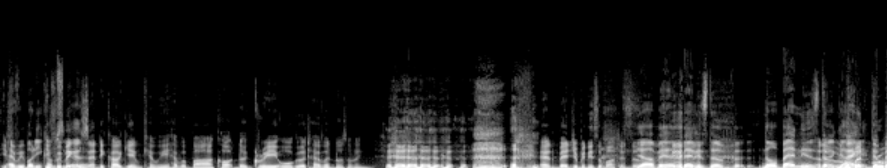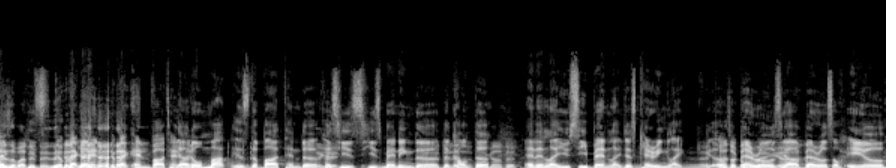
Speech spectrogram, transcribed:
if, everybody comes if we make together. a Zendikar game, can we have a bar called the Grey Ogre Tavern or something? and Benjamin is the bartender. yeah, Ben, ben is the. No, Ben is Uh, the no, guy. Ruben- the Ruben's back, the bartender. the back Yeah. end, the back end bartender. Yeah, no, Mark is the bartender because Okay. he's he's manning the, the, the counter. counter. And then like you see Ben like just carrying like Uh, uh, tons of gold, barrels, like, yeah. yeah. barrels of ale,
